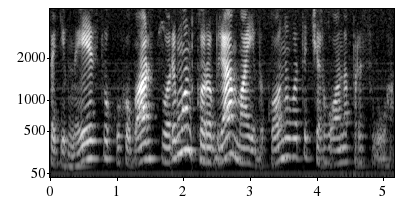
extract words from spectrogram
садівництво, куховарство, ремонт корабля має виконувати червона прислуга.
